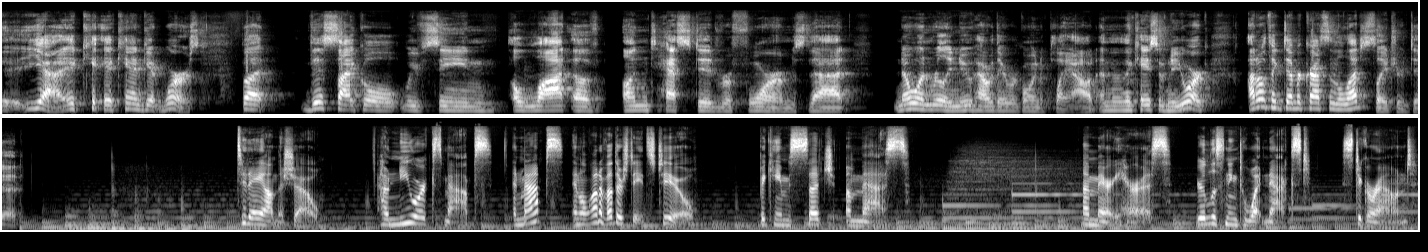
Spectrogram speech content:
Uh, yeah, it it can get worse, but this cycle, we've seen a lot of untested reforms that no one really knew how they were going to play out. And in the case of New York, I don't think Democrats in the legislature did. Today on the show, how New York's maps, and maps in a lot of other states too, became such a mess. I'm Mary Harris. You're listening to What Next? Stick around.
